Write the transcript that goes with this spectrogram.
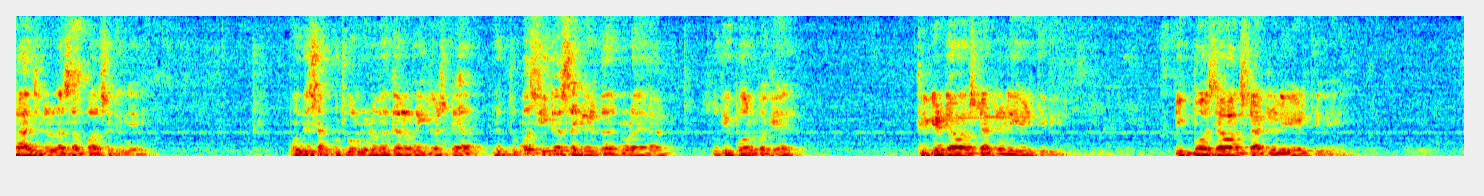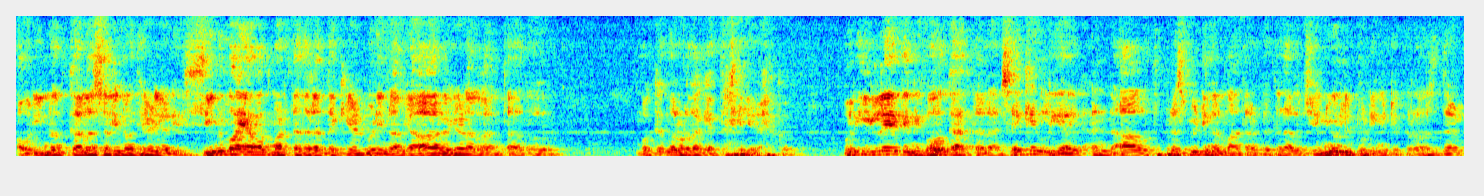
ಫ್ಯಾನ್ಸ್ಗಳನ್ನ ಸಂಪಾದಿಸಿದ್ದೀನಿ. ಒಂದು ದಿವಸ ಕುತ್ಕೊಂಡು ನೋಡ್ಬೇಕಾದ್ರೆ ನನಗೆ ಯೋಚನೆ ತುಂಬಾ ಸೀರಿಯಸ್ ಆಗಿ ಹೇಳ್ತಾರೆ ನೋಡ ಸುದೀಪ್ ಅವ್ರ ಬಗ್ಗೆ. ಕ್ರಿಕೆಟ್ ಯಾವಾಗ ಸ್ಟಾರ್ಟ್ ಹೇಳಿ ಹೇಳ್ತೀವಿ ಬಿಗ್ ಬಾಸ್ ಯಾವಾಗ ಸ್ಟಾರ್ಟ್ ಹೇಳಿ ಹೇಳ್ತೀವಿ ಅವ್ರು ಇನ್ನೊಂದು ಕಲರ್ಸ್ ಅಲ್ಲಿ ಇನ್ನೊಂದು ಹೇಳಿ ಹೇಳಿ, ಸಿನಿಮಾ ಯಾವಾಗ ಮಾಡ್ತಾ ಇದಾರೆ ಅಂತ ಕೇಳ್ಬೇಡಿ, ನಾವು ಯಾರು ಹೇಳಲ್ಲ ಅಂತ ಅದು ಮುಖದ ನೋಡಿದಾಗ ಯಾಕೋ ಬರೀ ಇಲ್ಲೇ ಇದ್ದೀನಿ ಹೋಗಕ್ಕಾಗ್ತಲ್ಲ ಸೆಕೆಂಡ್ಲಿ ಸೆಕೆಂಡ್ಲಿ ಅಂಡ್ ಆ ಪ್ರೆಸ್ ಮೀಟಿಂಗ್ ಅಲ್ಲಿ ಮಾತಾಡ್ಬೇಕು, ಅದು genuinely putting it across that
